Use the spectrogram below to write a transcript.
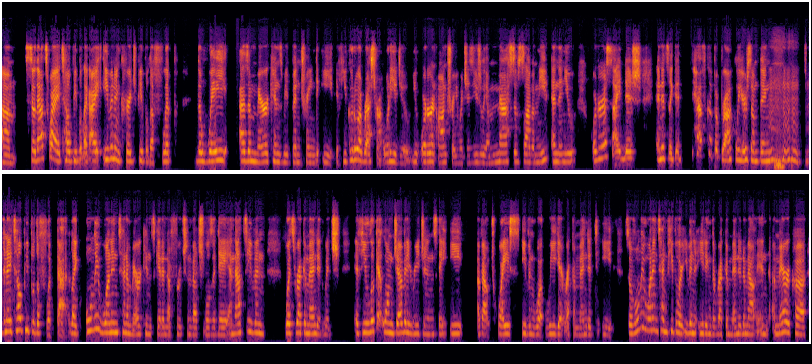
um, so that's why i tell people like i even encourage people to flip the way as Americans, we've been trained to eat. If you go to a restaurant, what do you do? You order an entree, which is usually a massive slab of meat, and then you order a side dish, and it's like a half cup of broccoli or something. and I tell people to flip that. Like, only one in 10 Americans get enough fruits and vegetables a day, and that's even what's recommended, which, if you look at longevity regions, they eat about twice even what we get recommended to eat. So if only one in 10 people are even eating the recommended amount in America,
